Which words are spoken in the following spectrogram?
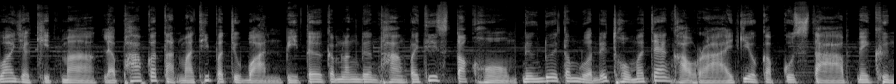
ว่าอย่าคิดมาก แล้วภาพก็ตัดมาที่ปัจจุบัน ปีเตอร์กำลังเดินทางไปที่สต็อกโฮล์มเนื่องด้วยตำรวจได้โทรมาแจ้งข่าวร้ายเกี่ยวกับกุสตาฟในคืน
